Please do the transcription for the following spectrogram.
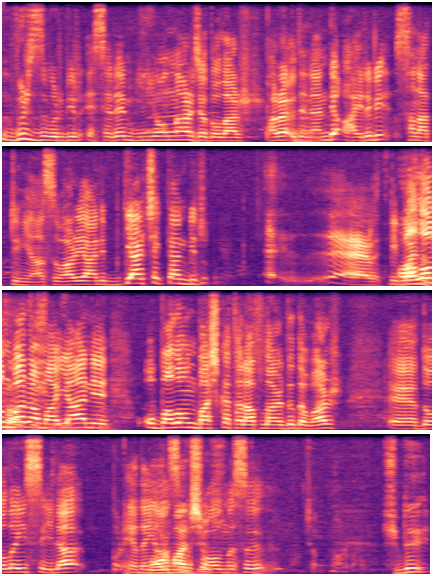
ıvır zıvır bir esere milyonlarca dolar para ödenen de ayrı bir sanat dünyası var. Yani gerçekten bir e, evet bir Aynı balon var ama yani o balon başka taraflarda da var. E, dolayısıyla buraya da Normal yansımış diyorsun, olması tabii. çok normal. Şimdi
